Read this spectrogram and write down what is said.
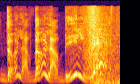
Dollar, dollar yeah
